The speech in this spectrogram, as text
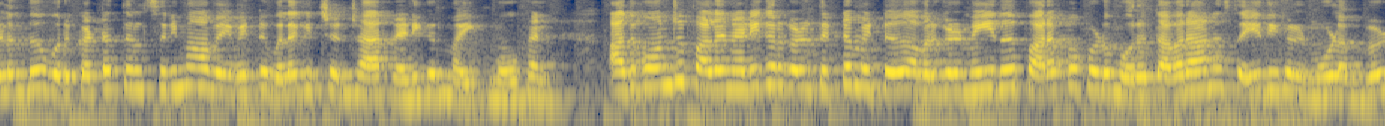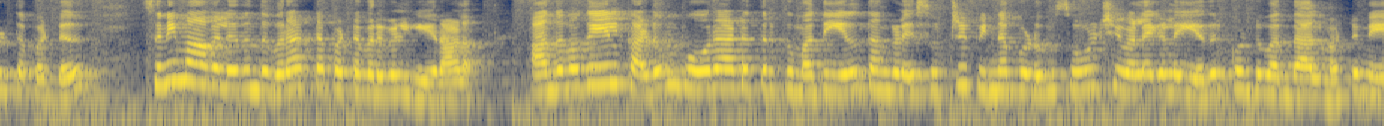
எழுந்து ஒரு கட்டத்தில் சினிமாவை விட்டு விலகிச் சென்றார் நடிகர் மைக் மோகன். அதுபோன்று பல நடிகர்கள் திட்டமிட்டு அவர்கள் மீது பரப்பப்படும் ஒரு தவறான செய்திகள் மூலம் வீழ்த்தப்பட்டு சினிமாவிலிருந்து விரட்டப்பட்டவர்கள் ஏராளம். அந்த வகையில் கடும் போராட்டத்திற்கு மத்தியில் தங்களை சுற்றி பின்னப்படும் சூழ்ச்சி வலைகளை எதிர்கொண்டு வந்தால் மட்டுமே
